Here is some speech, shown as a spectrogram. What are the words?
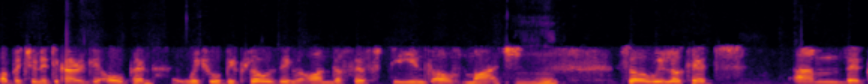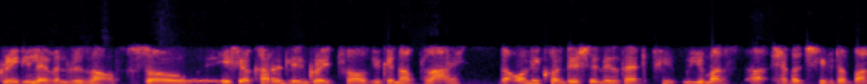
opportunity currently open, which will be closing on the 15th of March. Mhm. So we look at um, the grade 11 results. So if you're currently in grade 12, you can apply. The only condition is that you must uh, have achieved above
